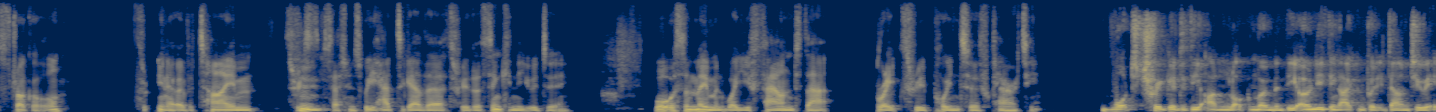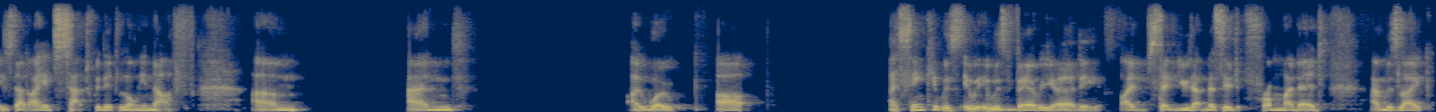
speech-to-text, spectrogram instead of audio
struggle, you know, over time, through hmm. sessions we had together, through the thinking that you were doing, what was the moment where you found that breakthrough point of clarity? What triggered the unlock moment? The only thing I can put it down to is that I had sat with it long enough. Um, and I woke up. I think it was it, it, was very early. I sent you that message from my bed and was like,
